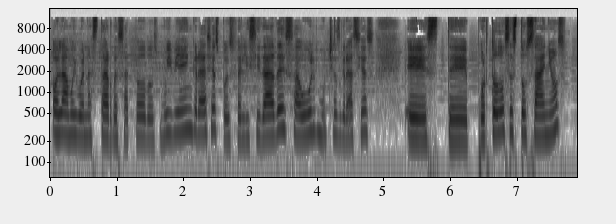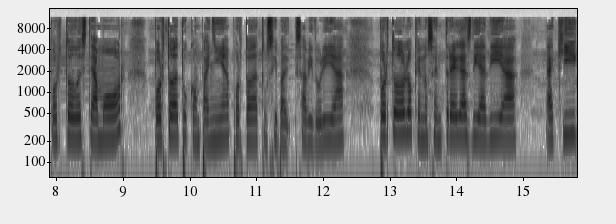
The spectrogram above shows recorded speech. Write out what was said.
Hola, muy buenas tardes a todos. Muy bien, gracias. Pues felicidades, Saúl. Muchas gracias este, por todos estos años, por todo este amor, por toda tu compañía, por toda tu sabiduría, por todo lo que nos entregas día a día aquí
